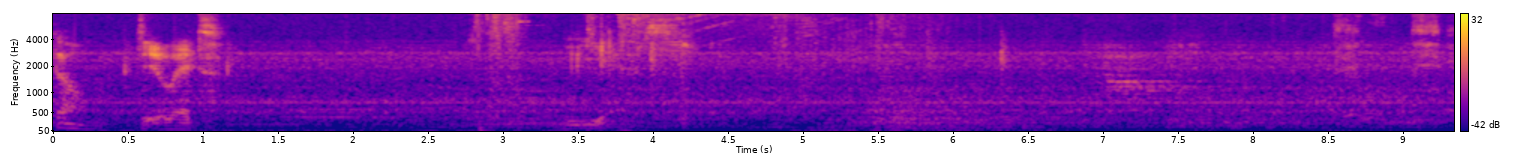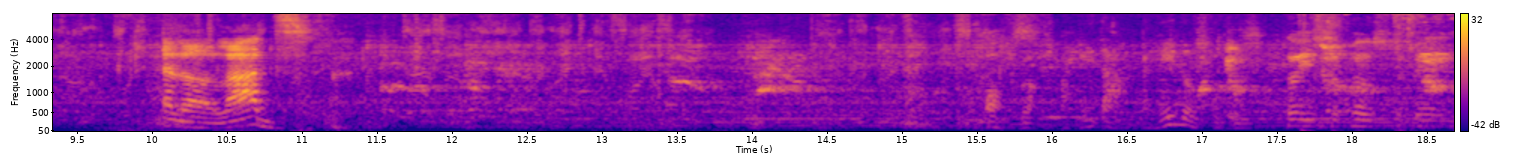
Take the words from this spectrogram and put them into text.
Don't. Do it. Yes. Hello, lads. oh, fuck, I hate that. I hate those fuckers. Thought you're supposed to be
